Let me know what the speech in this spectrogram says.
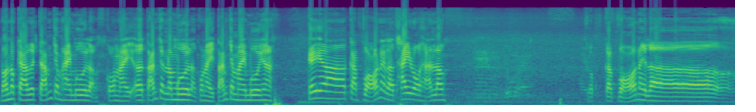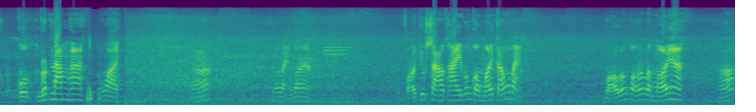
đó nó cao tới 820 lận. Con này uh, 850 lận con này 820 ha cái uh, cặp vỏ này là thay rồi hả Lân? Cặp, cặp vỏ này là của rốt 5 ha đúng rồi. Đó. Các bạn coi nè. Vỏ trước sau thay vẫn còn mới cống các bạn. Vỏ vẫn còn rất là mới ha. Đó.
